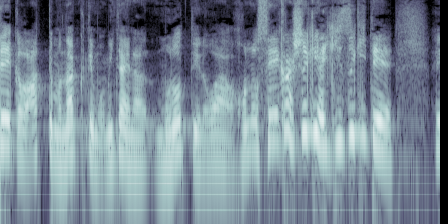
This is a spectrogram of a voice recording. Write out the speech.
成果はあってもなくてもみたいなものっていうのは、この成果主義が行き過ぎて、え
